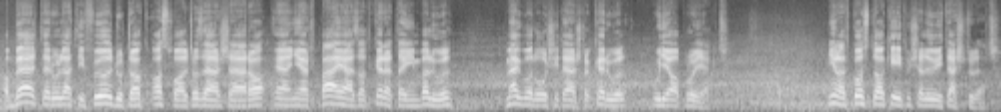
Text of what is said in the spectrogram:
A belterületi földutak aszfaltozására elnyert pályázat keretein belül megvalósításra kerül ugye a projekt. Nyilatkozta a képviselői testület.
